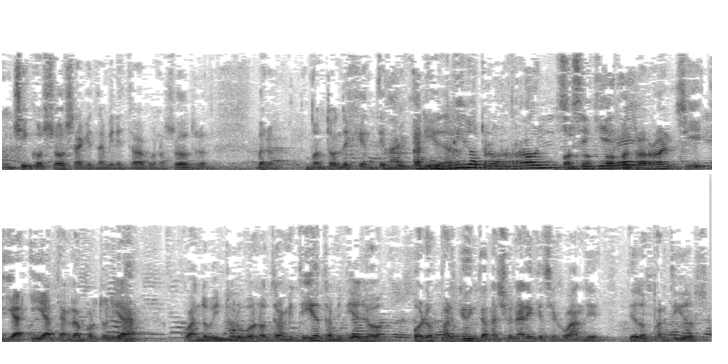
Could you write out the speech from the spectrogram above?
un chico Sosa que también estaba con nosotros. Bueno, un montón de gente muy a querida. cumplir ¿no? otro rol, si O- se o- quiere. Otro rol, sí, y a, y a tener la oportunidad, cuando Víctor Hugo no transmitía, transmitía yo. O los partidos internacionales que se juegan de, de dos partidos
